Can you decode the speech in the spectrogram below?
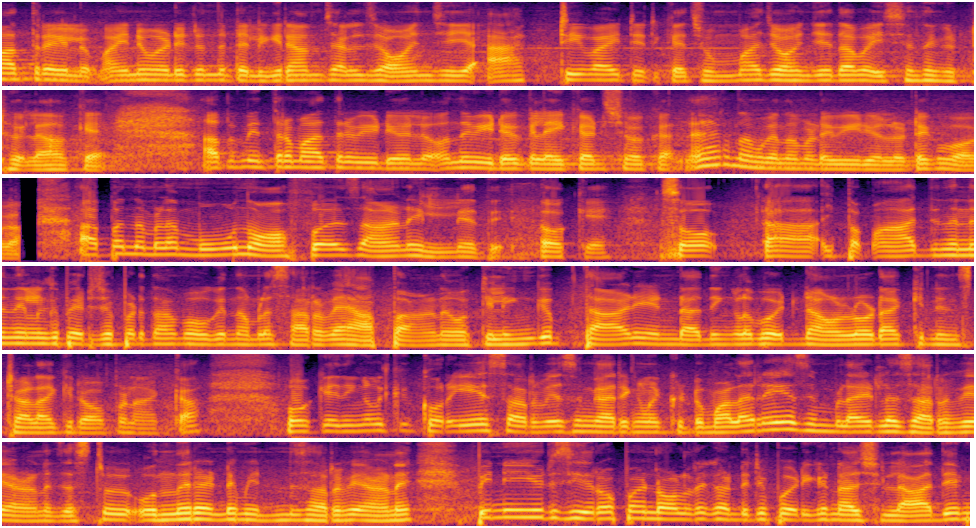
മാത്രമേ ഉള്ളൂ. അതിന് വേണ്ടിയിട്ടൊന്ന് ടെലിഗ്രാം ചാനൽ ജോയിൻ ചെയ്യുക. ആക്റ്റീവായിട്ട് ഇരിക്കുക ചുമ്മാ ജോയിൻ ചെയ്താൽ പൈസ ഒന്നും കിട്ടില്ല ഓക്കെ അപ്പം ഇത്ര മാത്രം വീഡിയോയിൽ ഒന്ന് വീഡിയോക്ക് ലൈക്ക് അടിച്ച് നോക്കുക. നേരെ നമുക്ക് നമ്മുടെ വീഡിയോയിലോട്ടേക്ക് പോകാം. അപ്പം നമ്മളെ മൂന്ന് ഓഫേഴ്സ് ആണ് ഉള്ളത് ഓക്കെ സോ ഇപ്പം ആദ്യം തന്നെ നിങ്ങൾക്ക് പരിചയപ്പെടുത്താൻ പോകുന്ന നമ്മൾ സർവേ ആപ്പാണ് ഓക്കെ ലിങ്ക് താഴെയുണ്ട് അത് നിങ്ങൾ പോയിട്ട് ഡൗൺലോഡ് ആക്കിയിട്ട് ഇൻസ്റ്റാൾ ആക്കിയിട്ട് ഓപ്പൺ ആക്കുക ഓക്കെ നിങ്ങൾക്ക് കുറേ സർവീസും കാര്യങ്ങളൊക്കെ കിട്ടും. വളരെ സിമ്പിളായിട്ടുള്ള സർവേ ആണ്. ജസ്റ്റ് ഒന്ന് രണ്ട് മിനിറ്റിന്റെ സർവേ ആണ്. പിന്നെ ഈ ഒരു സീറോ പോയിന്റ് ഡോളർ കണ്ടിട്ട് പേടിക്കേണ്ട ആവശ്യമില്ല. ആദ്യം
